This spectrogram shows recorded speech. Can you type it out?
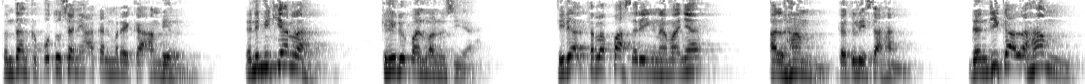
tentang keputusan yang akan mereka ambil. Dan demikianlah kehidupan manusia. Tidak terlepas dari yang namanya alham, kegelisahan. Dan jika alham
